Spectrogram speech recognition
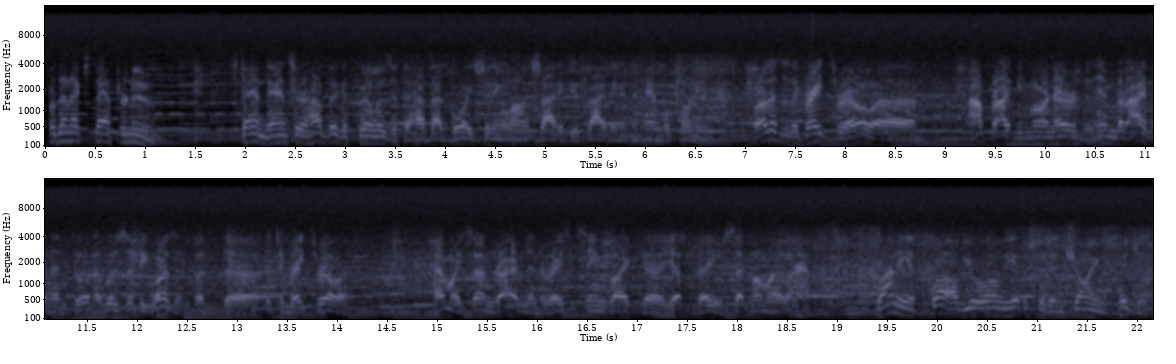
for the next afternoon. Stan Dancer, how big a thrill is it to have that boy sitting alongside of you driving in the Hambletonian? Well, this is a great thrill. Uh, I'll probably be more nervous with him driving into it than I would as if he wasn't, but uh, it's a great thrill. Have my son driving in the race, it seems like uh, yesterday he was sitting on my lap. Ronnie, at 12, you were only interested in showing pigeons.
